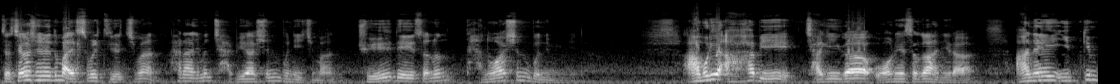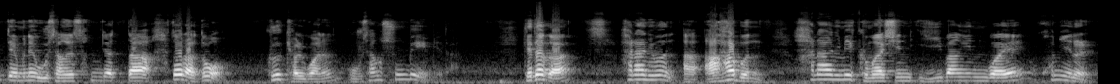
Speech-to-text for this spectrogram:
자, 제가 전에도 말씀을 드렸지만 하나님은 자비하신 분이지만 죄에 대해서는 단호하신 분입니다. 아무리 아합이 자기가 원해서가 아니라 아내의 입김 때문에 우상을 섬겼다 하더라도 그 결과는 우상 숭배입니다. 게다가 하나님은 아, 아합은 하나님이 금하신 이방인과의 혼인을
